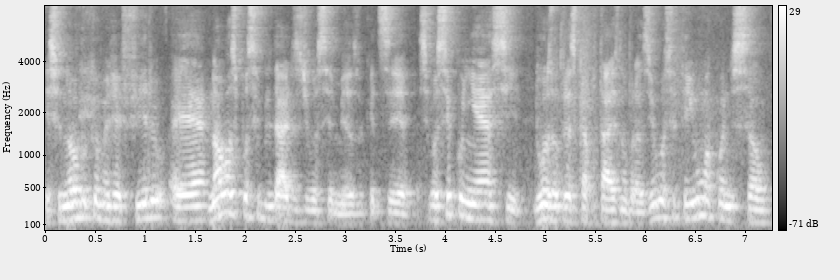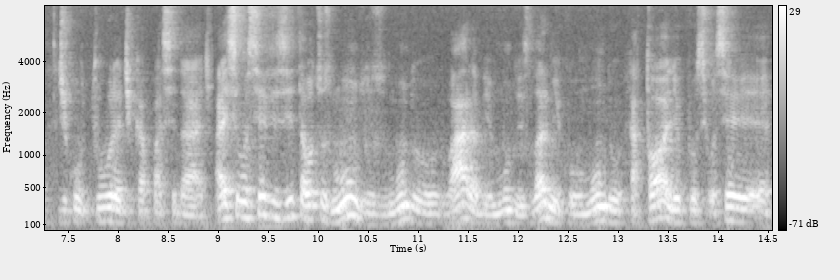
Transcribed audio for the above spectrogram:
Esse novo que eu me refiro é novas possibilidades de você mesmo. Quer dizer, se você conhece duas ou três capitais no Brasil, você tem uma condição de cultura, de capacidade. Aí se você visita outros mundos, o mundo árabe, o mundo islâmico, o mundo católico, se você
